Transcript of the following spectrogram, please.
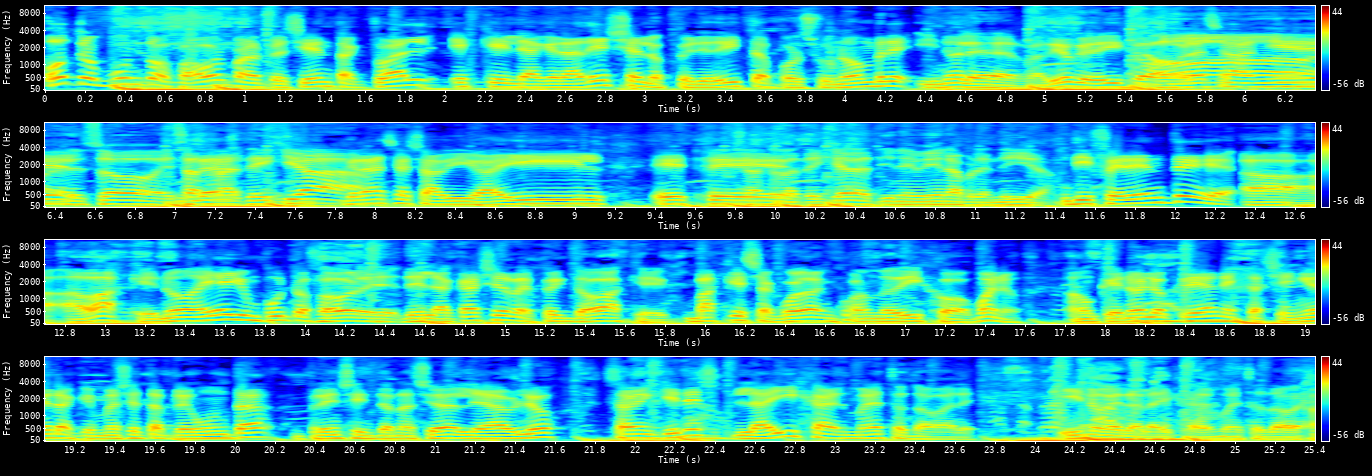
Otro punto a favor para el presidente actual es que le agradece a los periodistas por su nombre y no le erra. Vio que dijo, No, gracias Daniel. eso, esa gra- estrategia- Gracias a Abigail. Este, Esa estrategia la tiene bien aprendida. diferente a, a Vázquez, ¿no? Ahí hay un punto a favor de, de la calle respecto a Vázquez. Vázquez, ¿se acuerdan cuando dijo, bueno, aunque no lo crean, esta señora que me hace esta pregunta, prensa internacional le hablo, ¿saben quién es? La hija del maestro Tavares. Y no era la hija del maestro Tavares,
